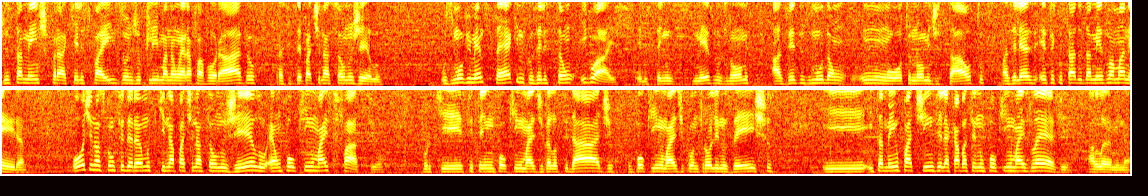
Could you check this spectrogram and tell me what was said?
justamente para aqueles países onde o clima não era favorável para se ter patinação no gelo. Os movimentos técnicos, eles são iguais, eles têm os mesmos nomes, às vezes mudam um ou outro nome de salto, mas ele é executado da mesma maneira. Hoje nós consideramos que na patinação no gelo é um pouquinho mais fácil, porque se tem um pouquinho mais de velocidade, um pouquinho mais de controle nos eixos e, e também o patins ele acaba sendo um pouquinho mais leve, a lâmina.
